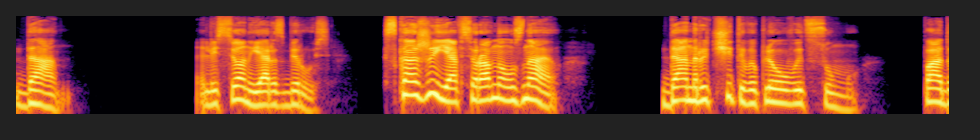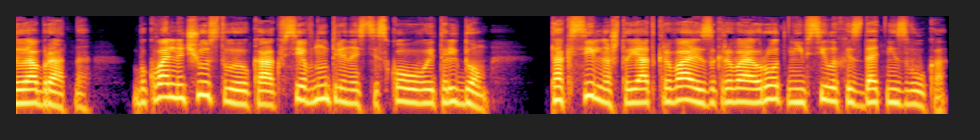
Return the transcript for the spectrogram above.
«Дан». «Лисен, я разберусь. Скажи, я все равно узнаю». Дан рычит и выплевывает сумму. Падаю обратно. Буквально чувствую, как все внутренности сковывает льдом — так сильно, что я открываю и закрываю рот, не в силах издать ни звука,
